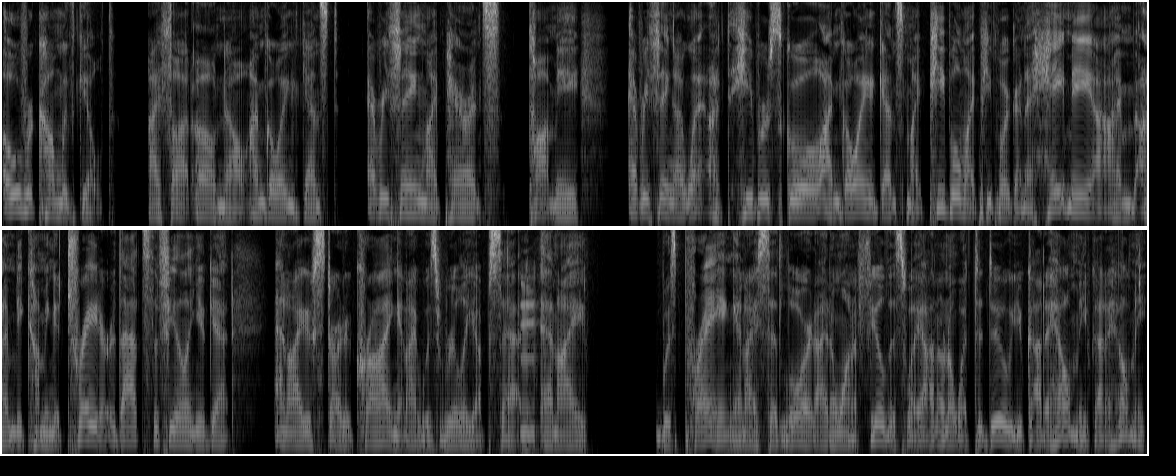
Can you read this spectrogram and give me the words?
overcome with guilt. I thought, oh no, I'm going against everything my parents taught me, everything I went at Hebrew school. I'm going against my people. My people are going to hate me. I'm I'm becoming a traitor. That's the feeling you get. And I started crying and I was really upset. Mm. And I was praying and I said, Lord, I don't want to feel this way. I don't know what to do. You've got to help me. You've got to help me.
